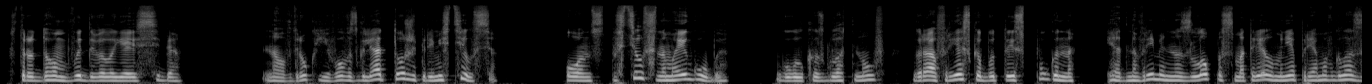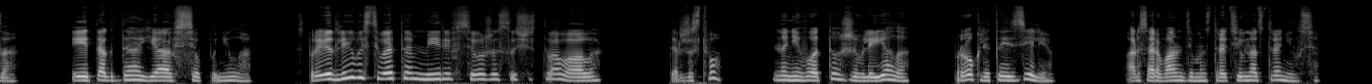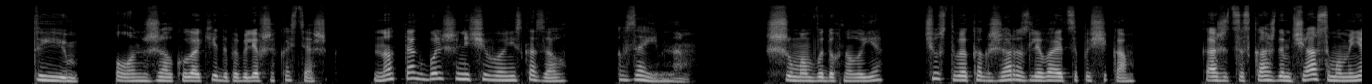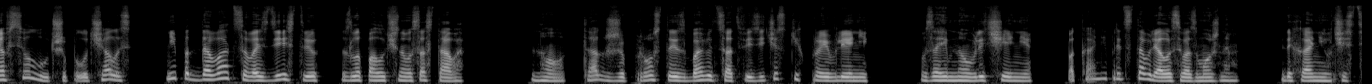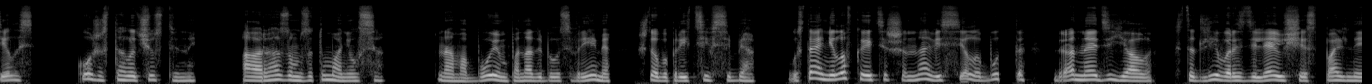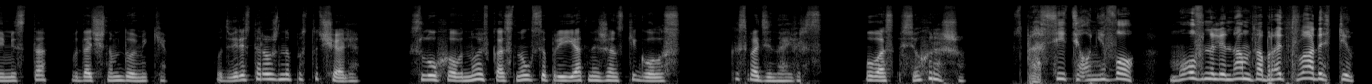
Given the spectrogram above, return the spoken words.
С трудом выдавила я из себя. Но вдруг его взгляд тоже переместился. Он спустился на мои губы. Гулко сглотнув, граф резко, будто испуганно и одновременно зло посмотрел мне прямо в глаза. И тогда я все поняла. Справедливость в этом мире все же существовала. Торжество. На него тоже влияло проклятое зелье. Арсарван демонстративно отстранился. «Ты...» Он сжал кулаки до побелевших костяшек, но так больше ничего и не сказал. «Взаимно». Шумом выдохнула я, чувствуя, как жар разливается по щекам. Кажется, с каждым часом у меня все лучше получалось не поддаваться воздействию злополучного состава. Но также просто избавиться от физических проявлений взаимного влечения пока не представлялось возможным. Дыхание участилось, кожа стала чувственной, а разум затуманился. Нам обоим понадобилось время, чтобы прийти в себя. Густая неловкая тишина висела, будто драное одеяло, стыдливо разделяющее спальные места в дачном домике. У двери осторожно постучали. Слуха вновь коснулся приятный женский голос. «Господин Айверс, у вас все хорошо?» «Спросите у него, можно ли нам забрать сладости?»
